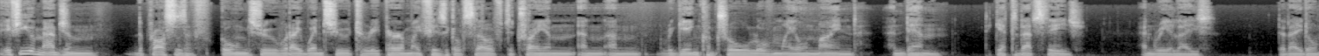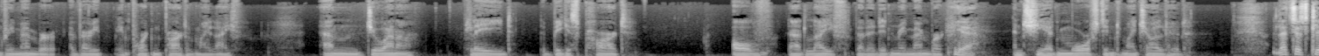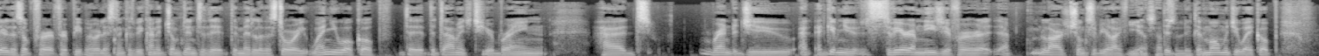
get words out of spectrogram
if you imagine the process of going through what I went through to repair my physical self, to try and, and, and regain control over my own mind, and then to get to that stage and realize that I don't remember a very important part of my life. And Joanna played the biggest part of that life that I didn't remember. Yeah. And she had morphed into my childhood. Let's just clear this up for, for people who are listening because we kind of jumped into the, the middle of the story. When you woke up, the, the damage to your brain had rendered you, had, given you severe amnesia for a, a large chunks of your life. Yes, the, absolutely. The, the, moment you wake up,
